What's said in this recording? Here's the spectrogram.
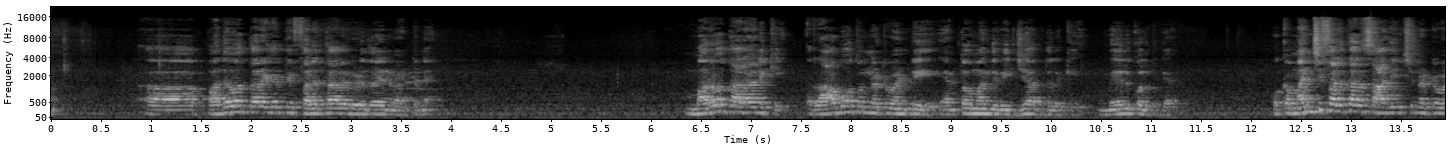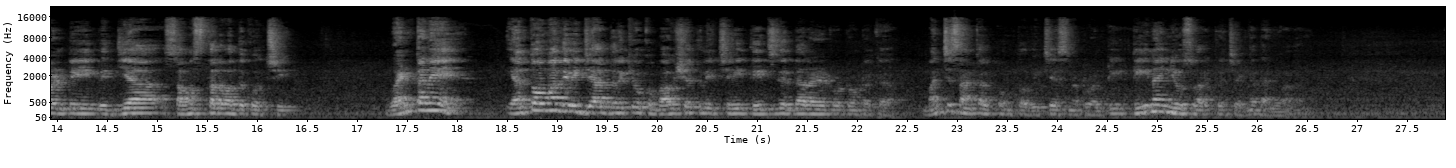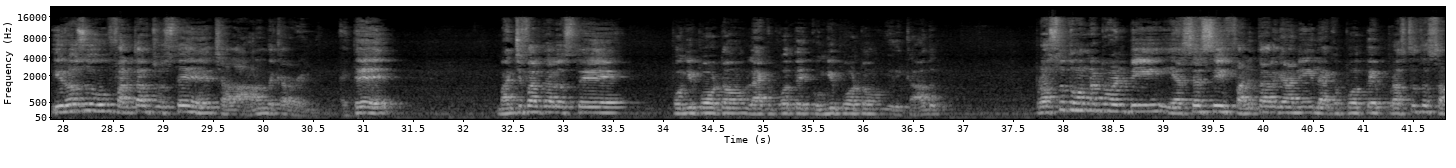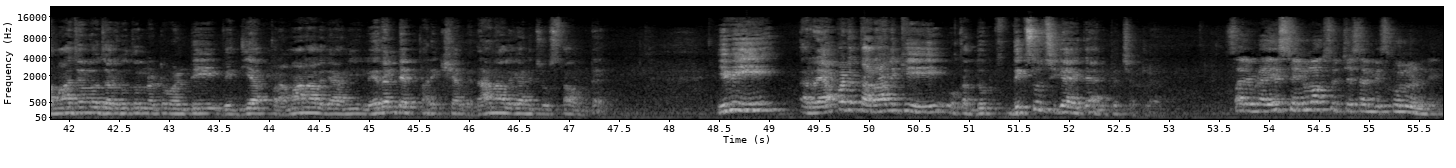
పదవ తరగతి ఫలితాలు విడుదలైన వెంటనే మరో తరానికి రాబోతున్నటువంటి ఎంతోమంది విద్యార్థులకి మేలుకొలుపుగా ఒక మంచి ఫలితాలు సాధించినటువంటి విద్యా సంస్థల వద్దకు వచ్చి వెంటనే ఎంతోమంది విద్యార్థులకి ఒక భవిష్యత్తునిచ్చి తీర్చిదిద్దాలనేటువంటి ఒక మంచి సంకల్పంతో విచ్చేసినటువంటి టీ నైన్ న్యూస్ వారికి ప్రత్యేకంగా ధన్యవాదాలు. ఈరోజు ఫలితాలు చూస్తే చాలా ఆనందకరమైంది అయితే మంచి ఫలితాలు వస్తే పొంగిపోవటం లేకపోతే కుంగిపోవటం ఇది కాదు. ప్రస్తుతం ఉన్నటువంటి ఎస్ఎస్సి ఫలితాలు కానీ లేకపోతే ప్రస్తుత సమాజంలో జరుగుతున్నటువంటి విద్యా ప్రమాణాలు కానీ లేదంటే పరీక్ష విధానాలు కానీ చూస్తూ ఉంటే ఇవి రేపటి తరానికి ఒక దుక్ దిక్సూచిగా అయితే అనిపించట్లేదు. సార్ ఇప్పుడు హైయెస్ట్ ఎన్ని మార్క్స్ వచ్చేసారు మీ స్కూల్ నుండి.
